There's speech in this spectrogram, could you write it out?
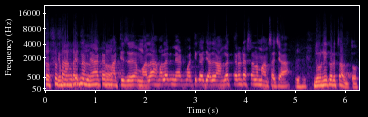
तसं म्हणतात ना सांगायचं मॅट आणि मातीचं. मला आम्हाला मॅट माती काय ज्यादा अंगात करंट असताना माणसाच्या दोन्हीकडे चालतो.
